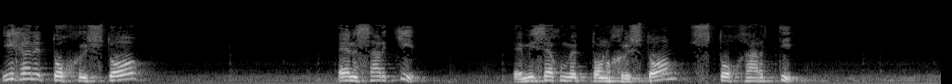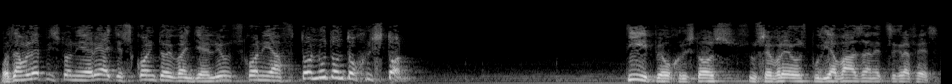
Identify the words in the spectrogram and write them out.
είχαν το Χριστό εν σαρκή. Εμείς έχουμε τον Χριστόν στο χαρτί. Όταν βλέπεις τον ιερέα και σκόνει το Ευαγγέλιο σκόνει αυτόν ούτων τον Χριστόν. Τι είπε ο Χριστός στους Εβραίους που διαβάζανε τις γραφές;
